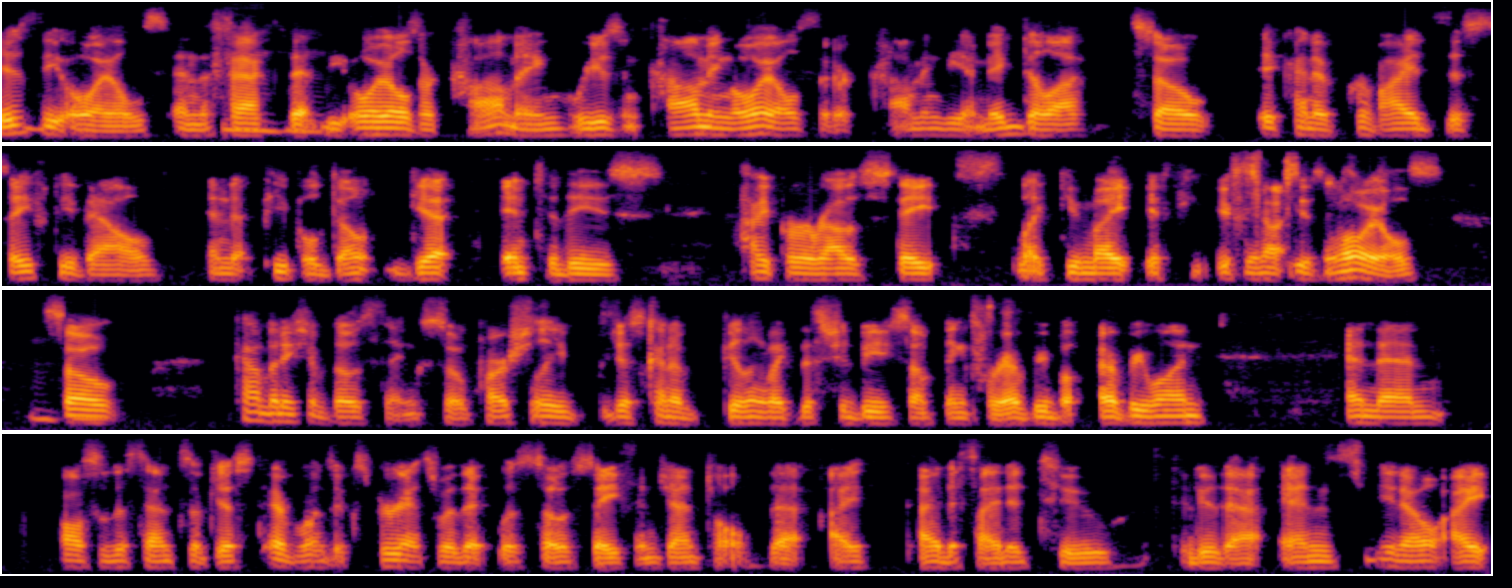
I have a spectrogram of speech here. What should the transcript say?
is the oils and the fact mm-hmm. that the oils are calming. We're using calming oils that are calming the amygdala, so it kind of provides this safety valve, and that people don't get into these hyper aroused states like you might if if you're not using oils. Mm-hmm. So combination of those things. So partially just kind of feeling like this should be something for every everyone, and then also the sense of just everyone's experience with it was so safe and gentle that I I decided to to do that. And you know I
